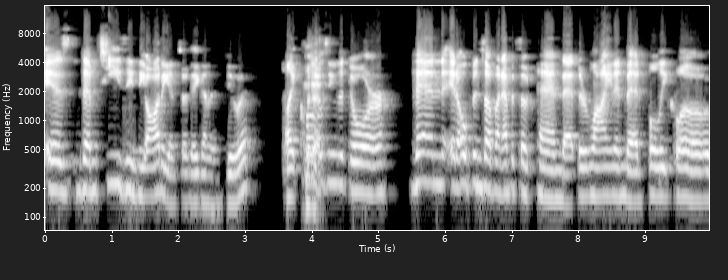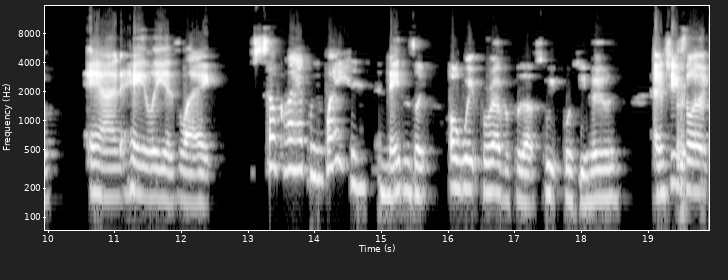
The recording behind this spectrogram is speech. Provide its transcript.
is them teasing the audience. Are they going to do it? Like closing the door. Then it opens up on episode 10 that they're lying in bed fully clothed. And Haley is like, so glad we waited. And Nathan's like, I'll wait forever for that sweet pussy, Haley. And she's like,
